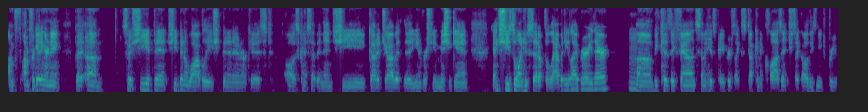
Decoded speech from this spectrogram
I'm I'm forgetting her name, but um, so she had been she'd been a wobbly, she'd been an anarchist, all this kind of stuff, and then she got a job at the University of Michigan, and she's the one who set up the Labadie Library there. Mm. Um, because they found some of his papers like stuck in a closet, and she's like, "Oh, these need to be,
